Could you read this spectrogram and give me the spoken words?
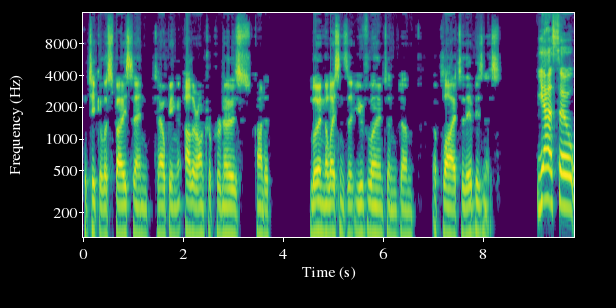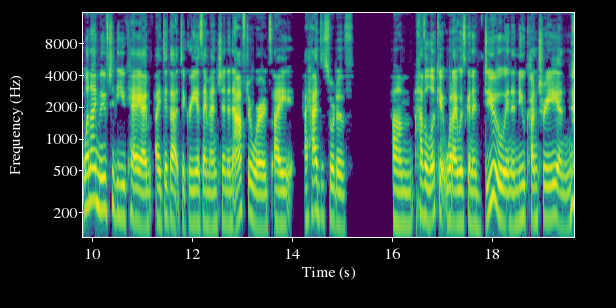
particular space and helping other entrepreneurs kind of learn the lessons that you've learned and um, apply it to their business? Yeah, so when I moved to the UK, I, I did that degree as I mentioned, and afterwards, I I had to sort of um, have a look at what I was going to do in a new country and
